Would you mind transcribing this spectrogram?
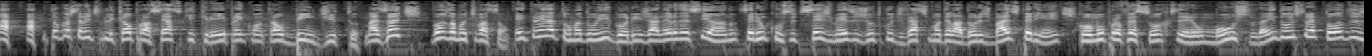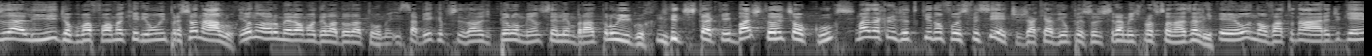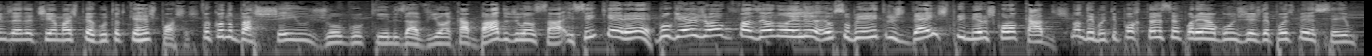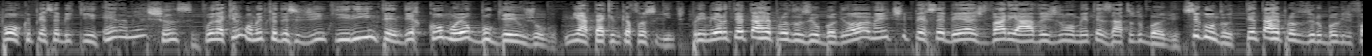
então gostaria de explicar o processo que criei para encontrar o bendito. Mas antes, vamos à motivação. Entrei na turma do Igor em janeiro desse ano. Seria um curso de seis meses junto com diversos modeladores mais experientes, como o professor, que seria um monstro da indústria. Todos ali, de alguma forma, queriam impressioná-lo. Eu não era o melhor modelador da turma e sabia que precisava de pelo menos ser lembrado pelo Igor. Me destaquei bastante ao curso, mas acredito que não foi suficiente, já que haviam pessoas extremamente profissionais ali. Eu, novato na área de games, ainda tinha mais perguntas do que respostas. Foi quando baixei o jogo que eles haviam acabado de lançar e sem querer, buguei o jogo fazendo ele, eu subi entre os 10 primeiros colocados. Não dei muita importância, porém alguns dias depois pensei um pouco e percebi que era a minha chance. Foi naquele momento que eu decidi que iria entender como eu buguei o jogo. Minha técnica foi o seguinte: primeiro, tentar reproduzir o bug novamente e perceber as variáveis no momento exato do bug. Segundo, tentar reproduzir o bug de forma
